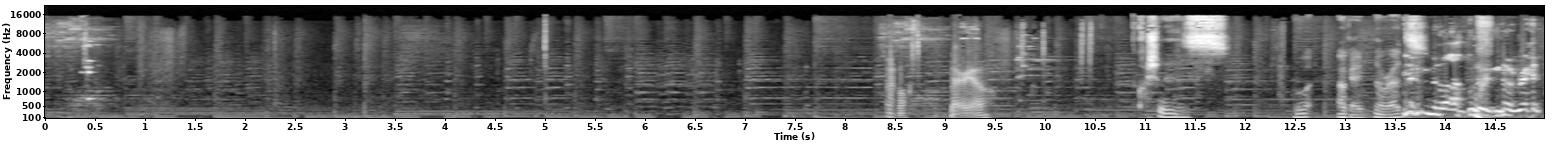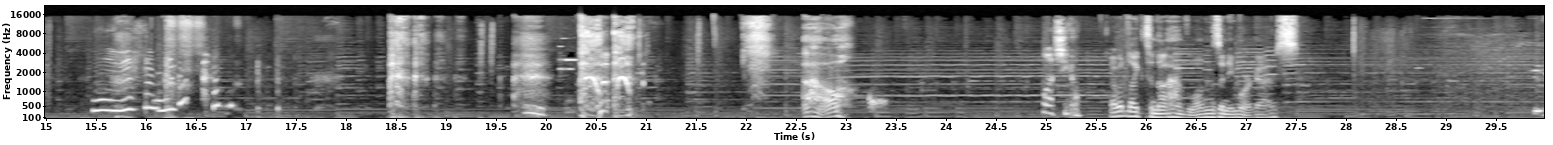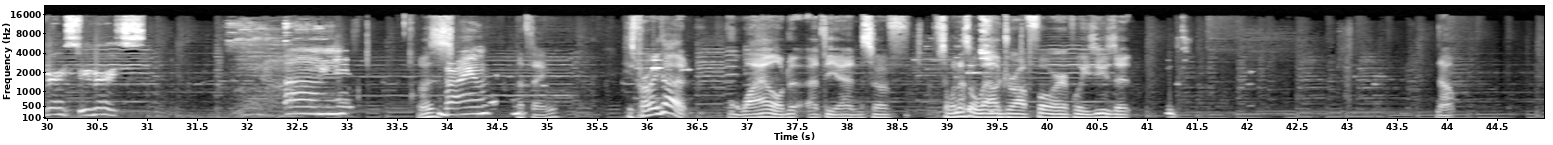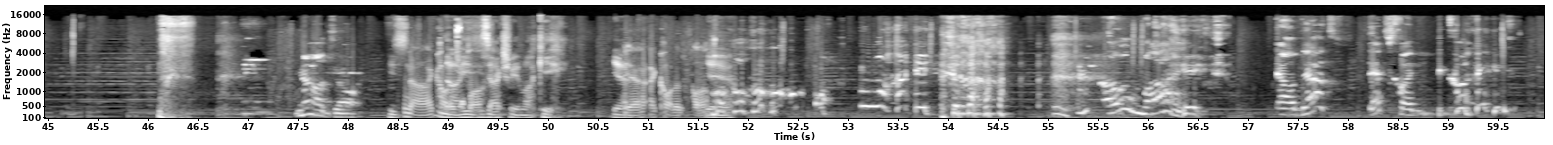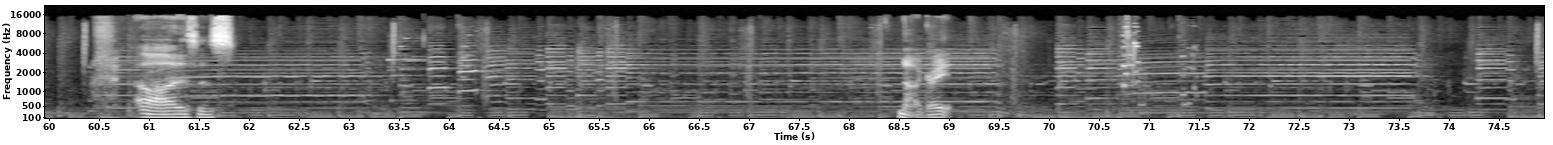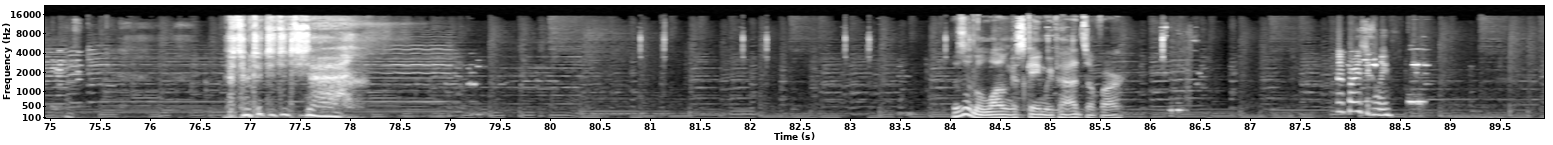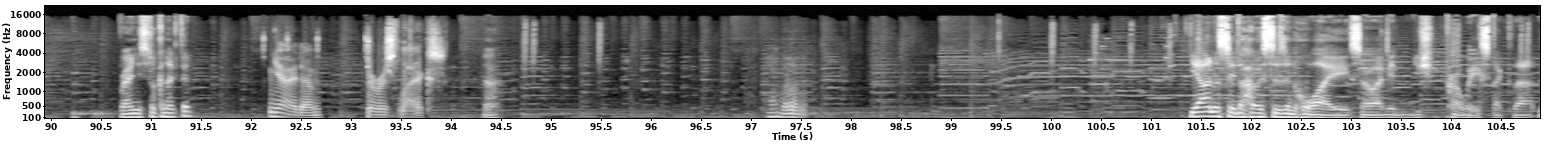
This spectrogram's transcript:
There we go. The question is, what? Okay, no reds. no, no red. Ow! Bless you. I would like to not have lungs anymore, guys. Reverse, reverse. Um, That was Brian. a thing. He's probably got wild at the end, so if someone has a wild draw four, please use it. No. No, I'll draw. He's No, I call no, it he's actually lucky. Yeah, Yeah. I caught his bluff. Yeah. what? oh my! Now that's that's quite quite. Oh, this is. Not great. This is the longest game we've had so far. Surprisingly. Brian, you still connected? Yeah, I am. There was lags. No. Oh. Yeah, honestly, the host is in Hawaii, so I mean, you should probably expect that.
